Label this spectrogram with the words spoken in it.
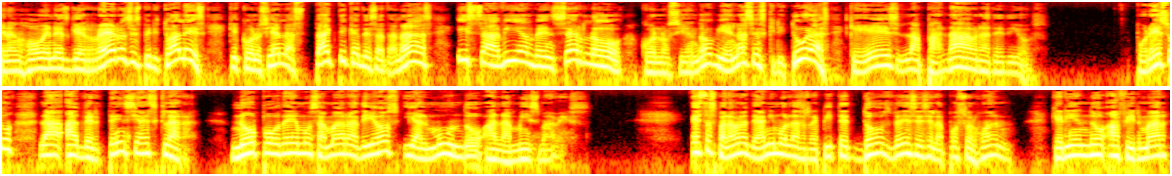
eran jóvenes guerreros espirituales que conocían las tácticas de Satanás y sabían vencerlo, conociendo bien las escrituras, que es la palabra de Dios. Por eso la advertencia es clara. No podemos amar a Dios y al mundo a la misma vez. Estas palabras de ánimo las repite dos veces el apóstol Juan queriendo afirmar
